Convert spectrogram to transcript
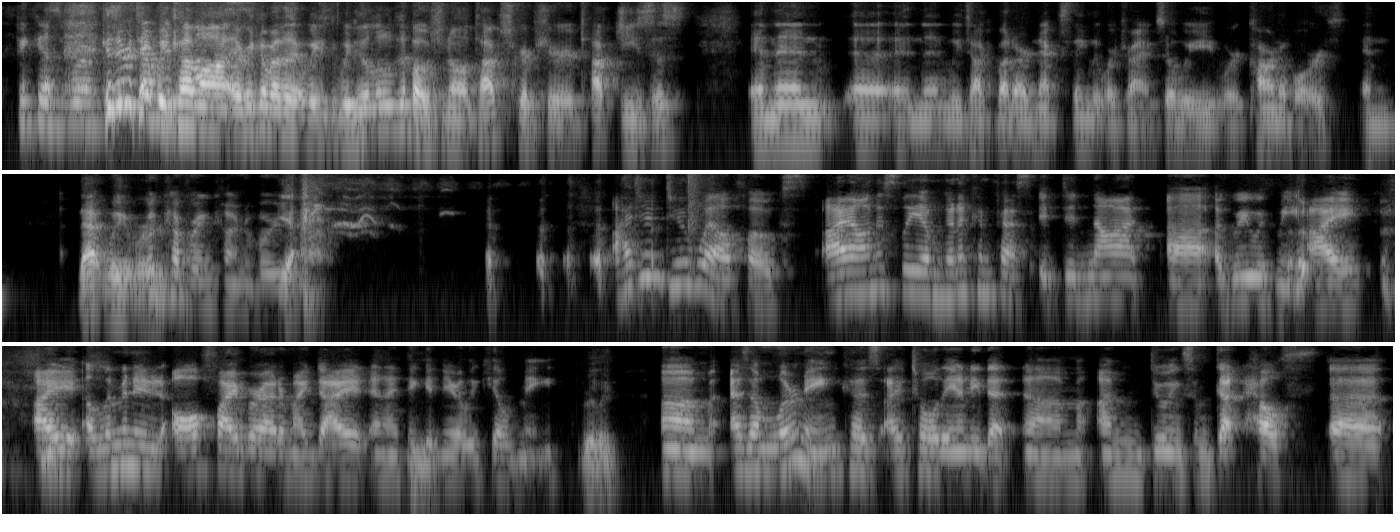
Because we're Because every time we come on, every come on, we, we do a little devotional, talk scripture, talk Jesus, and then uh, and then we talk about our next thing that we're trying. So we we're carnivores, and that we were recovering carnivores. Yeah. I didn't do well, folks. I honestly, I'm going to confess, it did not uh, agree with me. I I eliminated all fiber out of my diet, and I think Mm. it nearly killed me. really Um, as I'm learning, because I told Andy that um, I'm doing some gut health uh,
